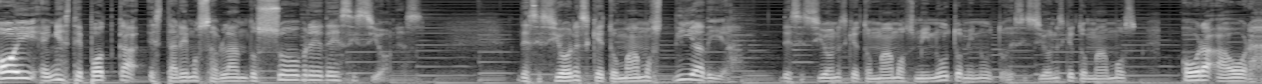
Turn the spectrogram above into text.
Hoy en este podcast estaremos hablando sobre decisiones. Decisiones que tomamos día a día, decisiones que tomamos minuto a minuto, decisiones que tomamos hora a hora.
